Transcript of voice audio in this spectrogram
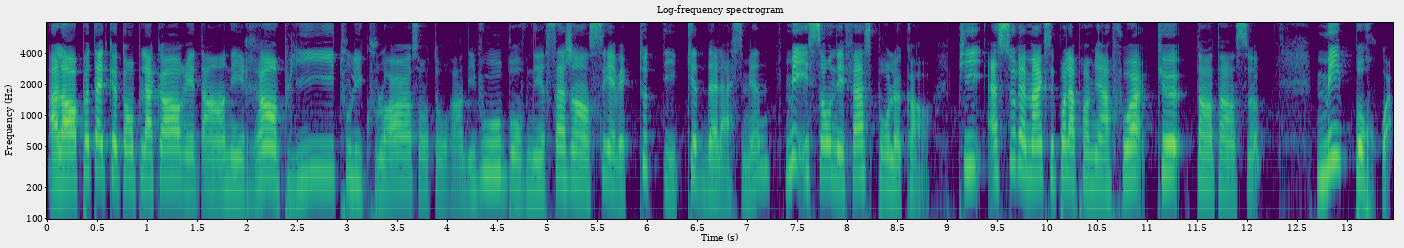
Alors, peut-être que ton placard est, en est rempli, tous les couleurs sont au rendez-vous pour venir s'agencer avec tous tes kits de la semaine, mais ils sont néfastes pour le corps. Puis, assurément que c'est pas la première fois que tu entends ça. Mais pourquoi?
